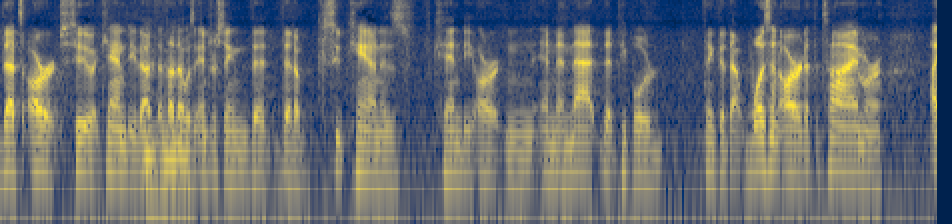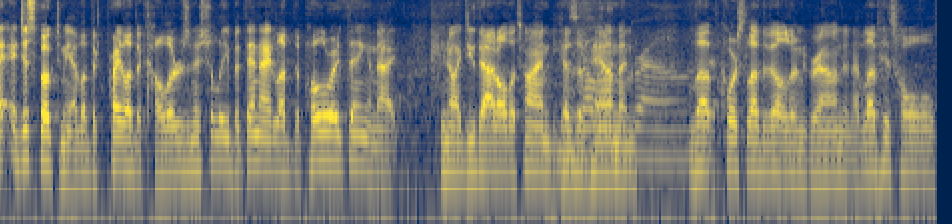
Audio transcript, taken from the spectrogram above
that's art too. It can be. That I thought that was interesting. That that a soup can is can be art, and and then that that people would think that that wasn't art at the time, or I, it just spoke to me. I love the probably love the colors initially, but then I love the Polaroid thing, and I, you know, I do that all the time because of him, and love, of course, love the Velvet Underground, and I love his whole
